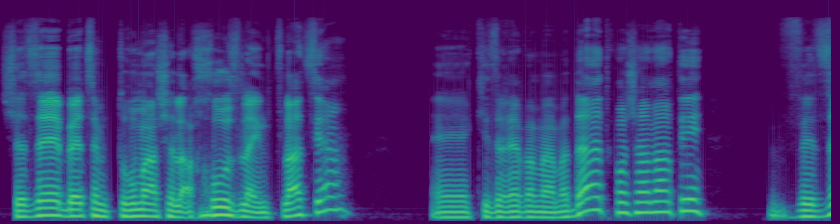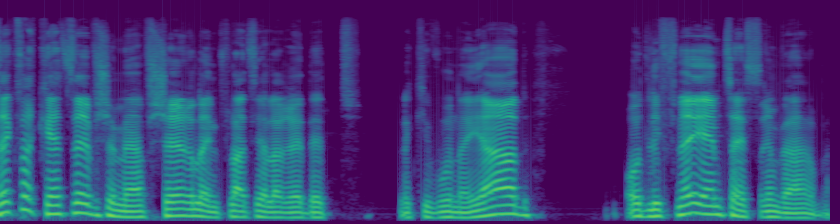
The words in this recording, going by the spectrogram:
שזה בעצם תרומה של אחוז לאינפלציה, אה, כי זה רבע מהמדד, כמו שאמרתי, וזה כבר קצב שמאפשר לאינפלציה לרדת לכיוון היעד, עוד לפני אמצע 24.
